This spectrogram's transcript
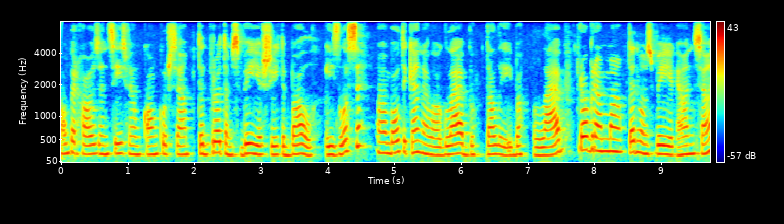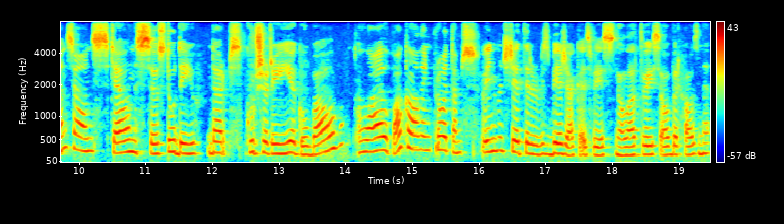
Oberhausenas īsfilmu konkursā. Tad, protams, bija šī balva izlase, Baltika Analog Lab dalība Lab programmā. Tad mums bija Jānis Ansons, ķelnes studiju darbs, kurš arī ieguva balvu. Laila Pakalniņa, protams, viņa man šķiet ir visbiežākais viesis no Latvijas Oberhausenē.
